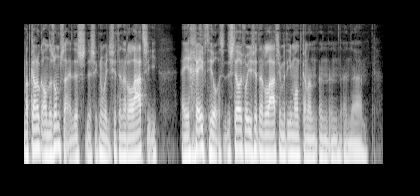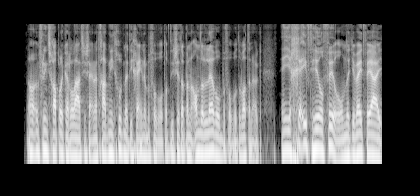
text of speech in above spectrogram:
maar het kan ook andersom zijn. Dus, dus ik noem het, je zit in een relatie en je geeft heel... Dus stel je voor, je zit in een relatie met iemand, kan een, een, een, een, eh, nou, een vriendschappelijke relatie zijn. Het gaat niet goed met diegene bijvoorbeeld. Of die zit op een ander level bijvoorbeeld, of wat dan ook. En je geeft heel veel, omdat je weet van ja,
